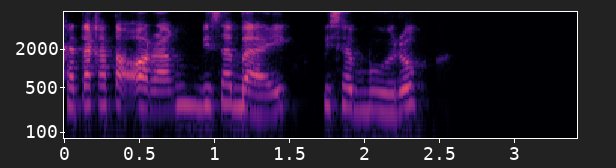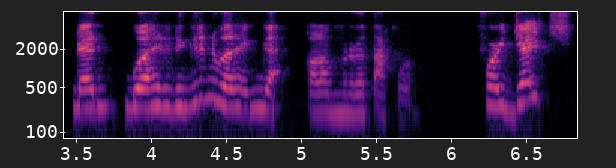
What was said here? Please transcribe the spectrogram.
Kata-kata orang bisa baik, bisa buruk, dan boleh didengerin boleh enggak kalau menurut aku. for judge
